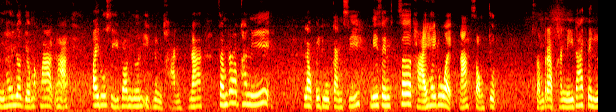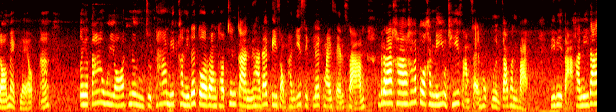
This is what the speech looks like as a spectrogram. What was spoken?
มีให้เลือกเยอะมากๆนะคะ ไปดูสีบรอนเงินอีกหนึ่งคันนะสำหรับคันนี้เราไปดูกันซิมีเซ็นเซอร์ท้ายให้ด้วยนะสองจุดสำหรับคันนี้ได้เป็นล้อแม็กแล้วนะ Toyota v ีออส1.5 มิตรคันนี้ได้ตัวรองท็อปเช่นกันนะคะ ได้ปี 2020 เลขไมล์แสนสามราคาค่าตัวคันนี้อยู่ที่ 369,000 บาท พี่พี่จ๋าคันนี้ได้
